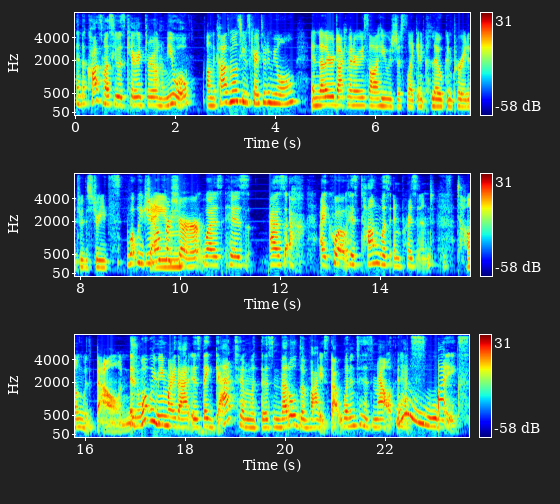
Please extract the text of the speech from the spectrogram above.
And the cosmos, he was carried through on a mule. On the Cosmos, he was carried through a mule. In another documentary we saw, he was just like in a cloak and paraded through the streets. What we do know for sure was his, as I quote, his tongue was imprisoned. His tongue was bound. And what we mean by that is they gagged him with this metal device that went into his mouth and had spikes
